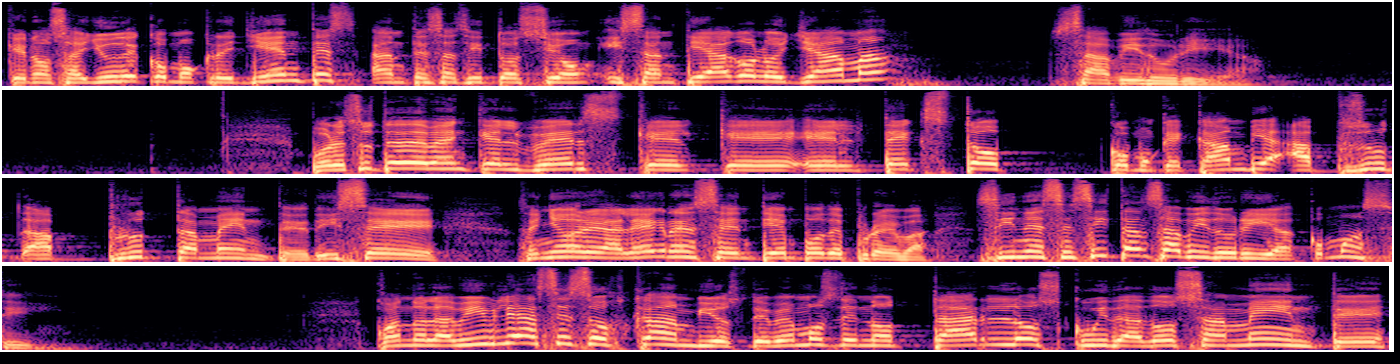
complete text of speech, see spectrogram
que nos ayude como creyentes ante esa situación. Y Santiago lo llama sabiduría. Por eso ustedes ven que el, vers, que, que el texto como que cambia abruptamente. Dice, señores, alégrense en tiempo de prueba. Si necesitan sabiduría, ¿cómo así? Cuando la Biblia hace esos cambios, debemos de notarlos cuidadosamente,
